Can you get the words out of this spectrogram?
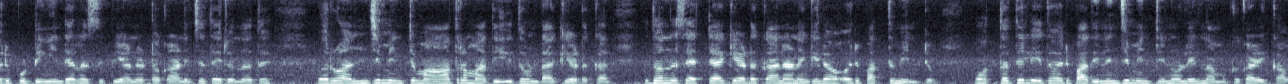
ഒരു പുഡിങ്ങിന്റെ റെസിപ്പിയാണ് കേട്ടോ കാണിച്ചു തരുന്നത്. വെറും അഞ്ച് മിനിറ്റ് മാത്രം മതി ഇത് ഉണ്ടാക്കിയെടുക്കാൻ. ഇതൊന്ന് സെറ്റാക്കിയെടുക്കാനാണെങ്കിലോ ഒരു പത്ത് മിനിറ്റും. മൊത്തത്തിൽ ഇത് ഒരു പതിനഞ്ച് മിനിറ്റിനുള്ളിൽ നമുക്ക് കഴിക്കാം.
